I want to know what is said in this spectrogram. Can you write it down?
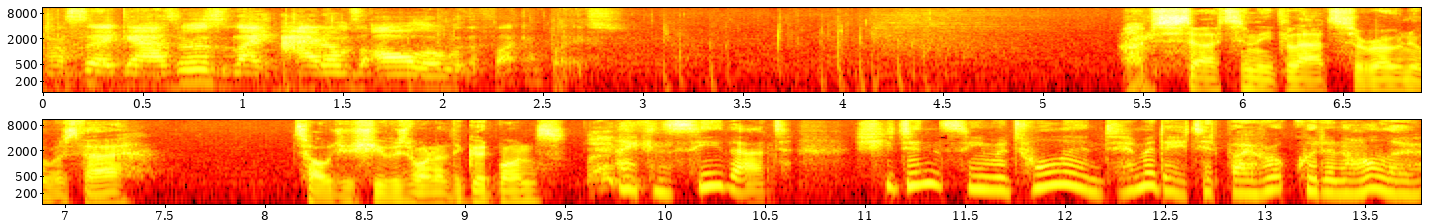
I'll say, guys, there's like items all over the fucking place. I'm certainly glad Sirona was there. Told you she was one of the good ones. I can see that. She didn't seem at all intimidated by Rookwood and Harlow.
